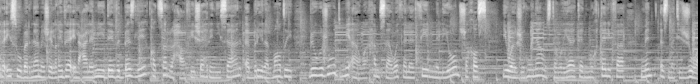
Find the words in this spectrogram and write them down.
رئيس برنامج الغذاء العالمي ديفيد بيزلي قد صرح في شهر نيسان أبريل الماضي بوجود 135 مليون شخص يواجهون مستويات مختلفة من أزمة الجوع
